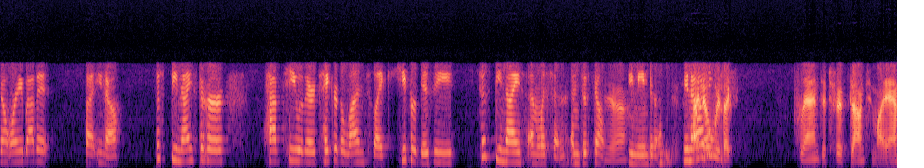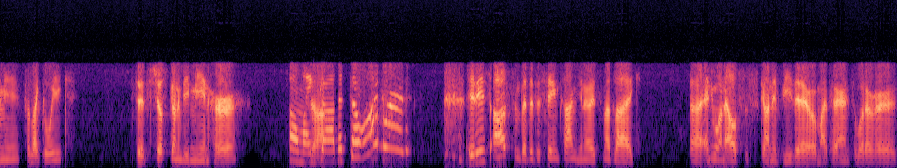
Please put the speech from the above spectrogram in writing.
don't worry about it. But you know, just be nice to her have tea with her, take her to lunch, like keep her busy. Just be nice and listen, and just don't Yeah. be mean to her. You know, I know think- we like planned a trip down to Miami for like a week. So it's just gonna be me and her. Oh my Yeah. god, that's so awkward. It is awesome, but at the same time, you know, it's not like uh anyone else is gonna be there or my parents or whatever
